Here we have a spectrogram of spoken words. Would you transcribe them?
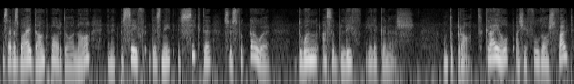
maar sy was baie dankbaar daarna en het besef dis net 'n siekte soos verkoue. Dwing asseblief julle kinders om te praat. Kry hulp as jy voel daar's fout.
